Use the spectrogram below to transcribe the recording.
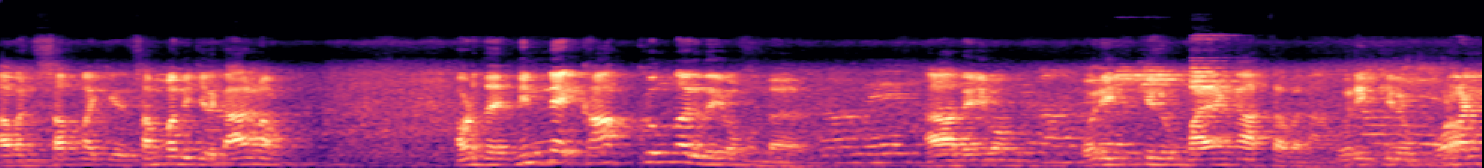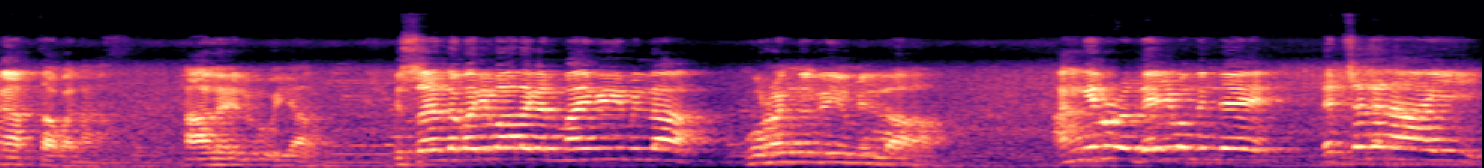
അവൻ സമ്മതി സമ്മതിക്കില്ല. കാരണം അവിടുത്തെ നിന്നെ കാക്കുന്ന ഒരു ദൈവമുണ്ട്. ആ ദൈവം ഒരിക്കലും മയങ്ങാത്തവനാ ഒരിക്കലും ഉറങ്ങാത്തവനാ. ഹാലലൂയ ഇസ്രായേലിന്റെ പരിപാലകൻ മയങ്ങുകയുമില്ല ഉറങ്ങുകയുമില്ല. അങ്ങനെയുള്ള ദൈവം നിന്റെ രക്ഷകനായി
